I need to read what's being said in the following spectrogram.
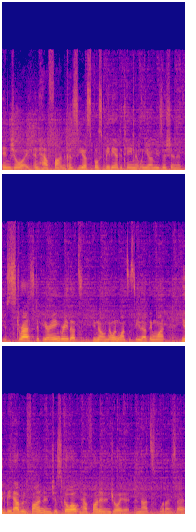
enjoy and have fun because you're supposed to be the entertainment when you're a musician. If you're stressed, if you're angry, that's you know no one wants to see that. They want you to be having fun and just go out and have fun and enjoy it. And that's what I say.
